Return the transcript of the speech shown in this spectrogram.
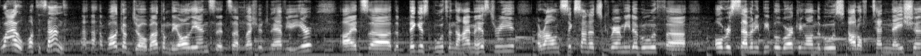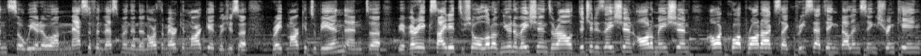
Wow, what a stand. Welcome Joe, welcome the audience. It's a pleasure to have you here. Uh, it's uh, the biggest booth in the Haimer history, around 600 square meter booth. Uh, over 70 people working on the booth out of 10 nations. So we are a massive investment in the North American market, which is a great market to be in. And uh, we are very excited to show a lot of new innovations around digitization, automation, our core products like presetting, balancing, shrinking,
